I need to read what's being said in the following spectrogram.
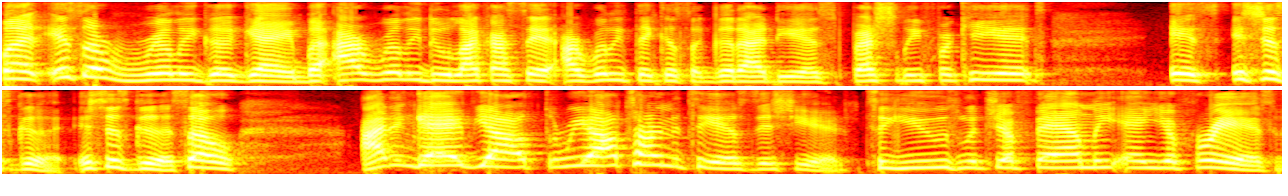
But it's a really good game. But I really do, like I said, I really think it's a good idea, especially for kids. It's it's just good. It's just good. So I didn't gave y'all three alternatives this year to use with your family and your friends.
